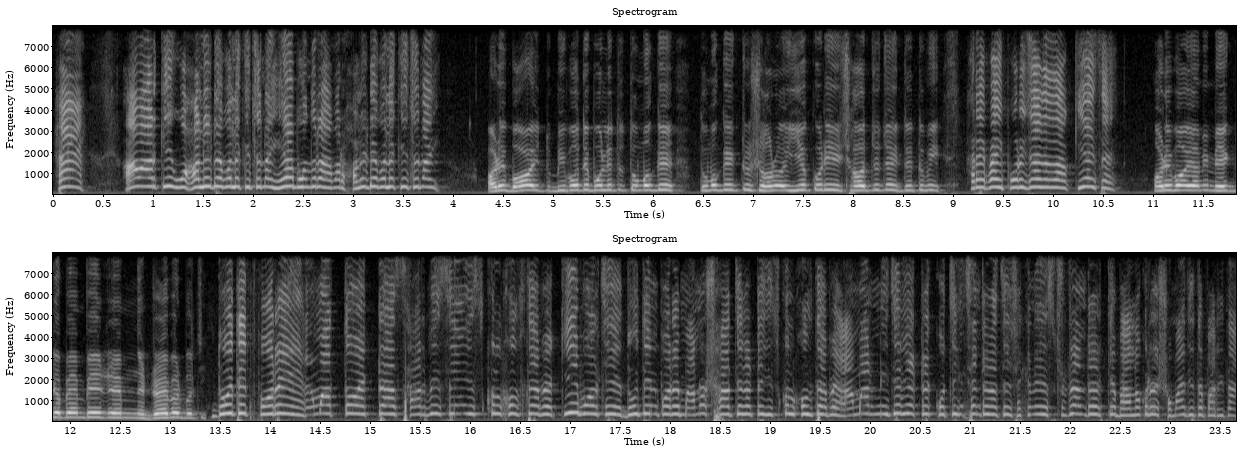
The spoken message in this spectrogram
হ্যাঁ আমার কি হলিডে বলে কিছু নাই? হ্যাঁ বন্ধুরা আমার হলিডে বলে কিছু নাই। আরে ভাই বিপদে বলে তো তোমাকে তোমাকে একটু সর- ইয়ে করি সাহায্য চাই তো তুমি। আরে ভাই পরিচয় দাও কি হয়েছে? আরে ভাই আমি মেঘনা ব্যাম্পের ড্রাইভার বলছি। দুই দিন পরে আমার একটা সার্ভিসিং স্কুল খুলতে হবে। কি বলছে? দুই দিন পরে মানুষ সাহায্যের একটা স্কুল খুলতে হবে। আমার নিজেরই একটা কোচিং সেন্টার আছে সেখানে স্টুডেন্টদেরকে ভালো করে সময় দিতে পারি না।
